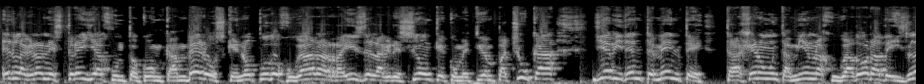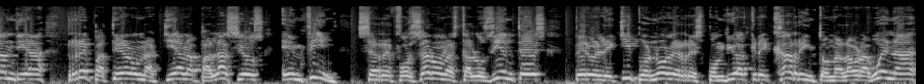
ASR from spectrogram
es la gran estrella junto con Camberos, que no pudo jugar a raíz de la agresión que cometió en Pachuca, y evidentemente trajeron también una jugadora de Islandia, repatriaron a Kiana Palacios, en fin, se reforzaron hasta los dientes pero el equipo no le respondió a Craig Harrington a la hora buena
